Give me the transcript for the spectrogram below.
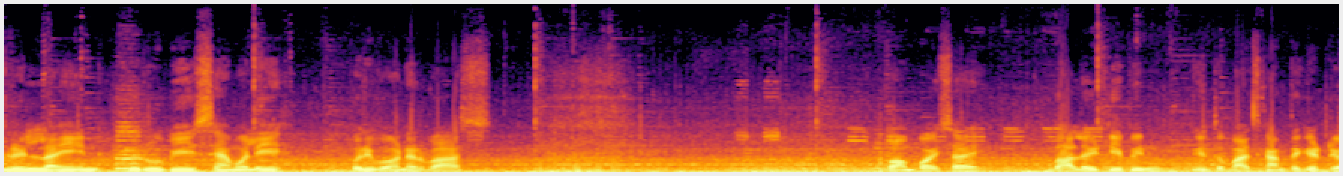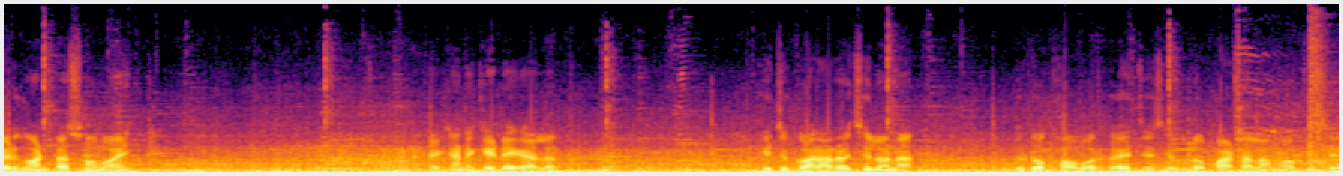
গ্রিন লাইন, রুবি, শ্যামলি, পরিবহনের বাস। কম পয়সায় ভালোই টিফিন, কিন্তু মাঝখান থেকে দেড় ঘণ্টা সময় এখানে কেটে গেল। কিছু করারও ছিল না। দুটো খবর হয়েছে, সেগুলো পাঠালাম অফিসে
